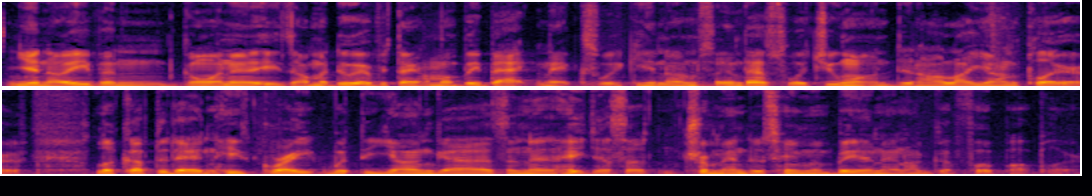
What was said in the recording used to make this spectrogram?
you know, even going in, he's, I'm going to do everything. I'm going to be back next week. You know what I'm saying? That's what you want. Then all our young players look up to that, and he's great with the young guys. And then he's just a tremendous human being and a good football player.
